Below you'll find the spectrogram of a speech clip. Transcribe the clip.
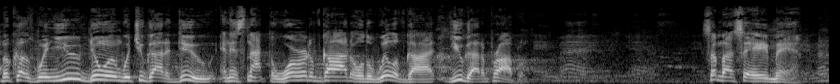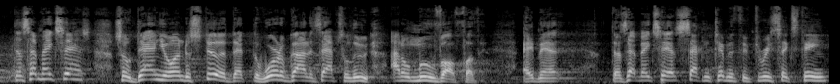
Because when you doing what you got to do and it's not the word of God or the will of God, you got a problem. Somebody say amen. Does that make sense? So Daniel understood that the word of God is absolute. I don't move off of it. Amen. Does that make sense? 2 Timothy 3.16.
